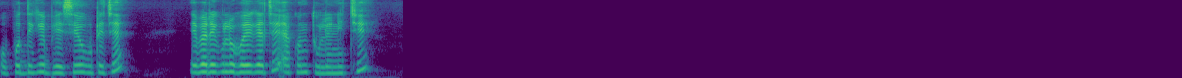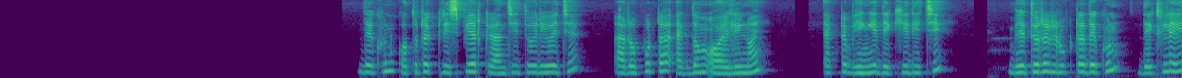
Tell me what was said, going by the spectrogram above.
ওপর দিকে ভেসেও উঠেছে। এবার এগুলো হয়ে গেছে, এখন তুলে নিচ্ছি। দেখুন, কতটা ক্রিস্পি আর ক্রাঞ্চি তৈরি হয়েছে। আর ওপরটা একদম অয়েলি নয়। একটা ভেঙে দেখিয়ে দিচ্ছি। ভেতরের লুকটা দেখুন, দেখলেই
